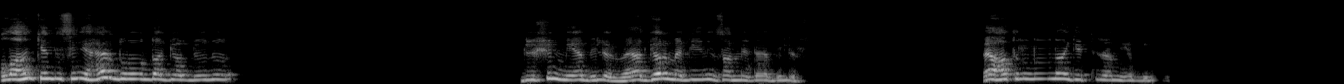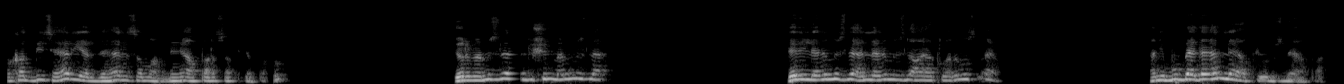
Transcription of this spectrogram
Allah'ın kendisini her durumda gördüğünü düşünmeyebilir veya görmediğini zannedebilir. Veya hatırlığına getiremeyebilir. Fakat biz her yerde, her zaman ne yaparsak yapalım, görmemizle, düşünmemizle, derilerimizle, ellerimizle, ayaklarımızla yapıyoruz. Hani bu bedenle yapıyoruz ne yapar?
